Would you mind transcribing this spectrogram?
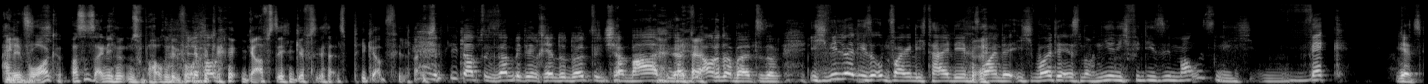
an Levorg? Was ist eigentlich mit dem Subaru Levorg? Gab's den, gibt's den als Pickup vielleicht? Ich glaube, zusammen mit dem Renault 19 Schaman, den haben wir auch nochmal zusammen. Ich will bei dieser Umfrage nicht teilnehmen, Freunde. Ich wollte es noch nie und ich finde diese Maus nicht weg. Jetzt.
